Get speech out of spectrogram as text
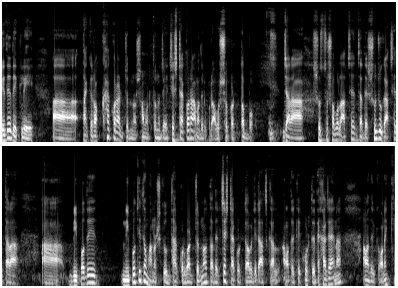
যেতে দেখলে তাকে রক্ষা করার জন্য সামর্থ্য অনুযায়ী চেষ্টা করা আমাদের উপর অবশ্য কর্তব্য। যারা সুস্থ সবল আছেন, যাদের সুযোগ আছে, তারা বিপদে নিপতিত মানুষকে উদ্ধার করবার জন্য তাদের চেষ্টা করতে হবে, যেটা আজকাল আমাদেরকে করতে দেখা যায় না। আমাদেরকে অনেককে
